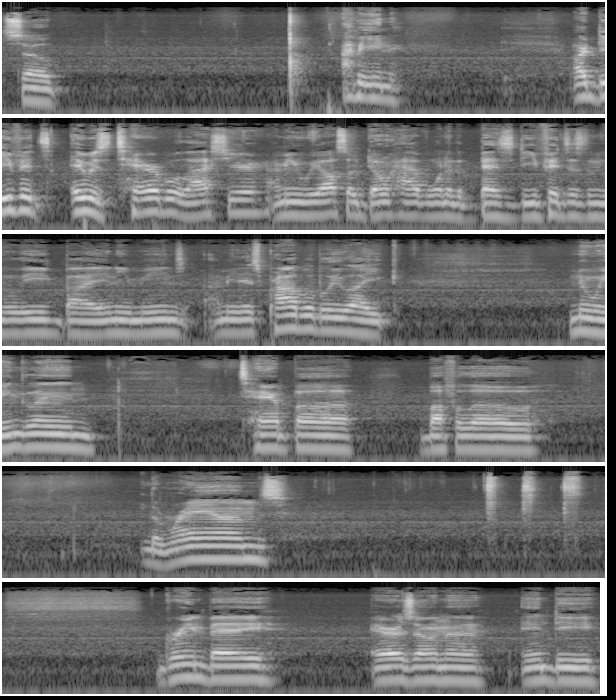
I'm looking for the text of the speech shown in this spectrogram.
So I mean our defense it was terrible last year. I mean, we also don't have one of the best defenses in the league by any means. I mean, it's probably like New England, Tampa, Buffalo, the Rams, Green Bay, Arizona, Indy,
